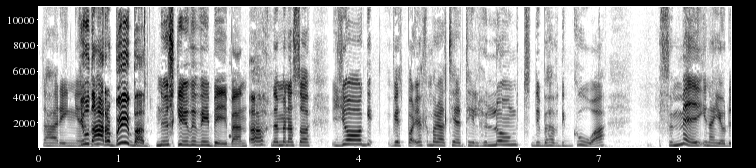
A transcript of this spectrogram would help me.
det här är ingen... Mm. Jo det här är Bibeln! Nu skriver vi bibeln. Ah. Nej men alltså, jag, vet bara, jag kan bara relatera till hur långt det behövde gå för mig innan jag gjorde,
